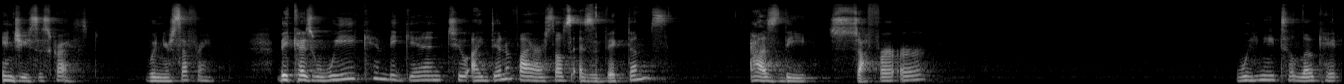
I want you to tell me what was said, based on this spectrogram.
in Jesus Christ when you're suffering. Because we can begin to identify ourselves as victims, as the sufferer, we need to locate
